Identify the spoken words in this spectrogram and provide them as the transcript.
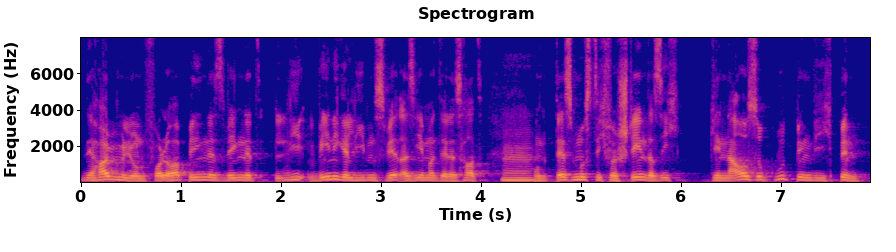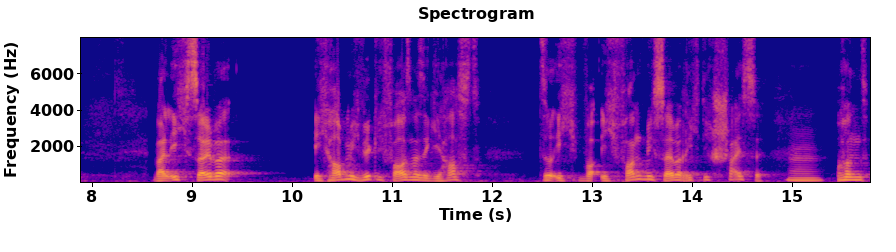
eine halbe Million Follower habe, bin ich deswegen nicht li weniger liebenswert als jemand, der das hat. Mhm. Und das musste ich verstehen, dass ich genauso gut bin, wie ich bin. Weil ich selber, ich habe mich wirklich phasenweise gehasst. So, ich, ich fand mich selber richtig scheiße. Mhm. Und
